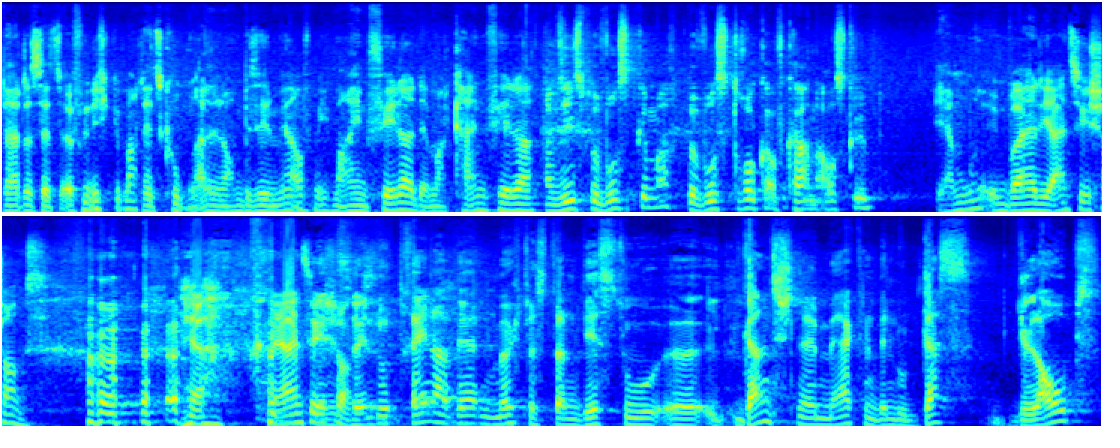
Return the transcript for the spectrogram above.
der hat das jetzt öffentlich gemacht, jetzt gucken alle noch ein bisschen mehr auf mich, ich mache einen Fehler, der macht keinen Fehler. Haben Sie es bewusst gemacht? Bewusst Druck auf Kahn ausgeübt? Ja, war ja die einzige Chance. ja, die einzige Wenn, wenn Chance. du Trainer werden möchtest, dann wirst du äh, ganz schnell merken, wenn du das glaubst,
